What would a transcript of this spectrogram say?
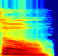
soul.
